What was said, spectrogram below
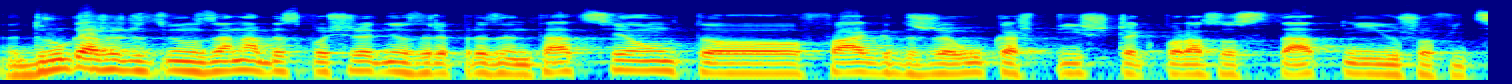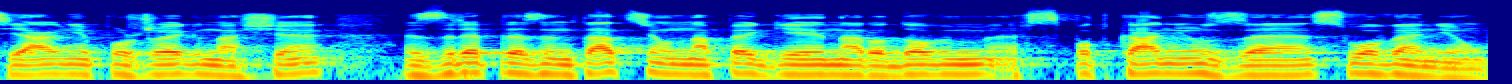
Druga rzecz związana bezpośrednio z reprezentacją to fakt, że Łukasz Piszczek po raz ostatni już oficjalnie pożegna się z reprezentacją na PG Narodowym w spotkaniu ze Słowenią.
